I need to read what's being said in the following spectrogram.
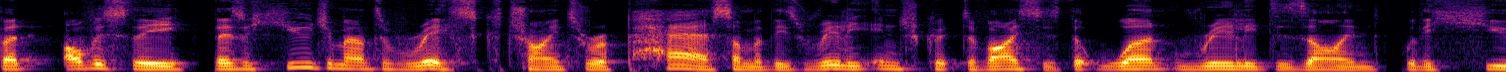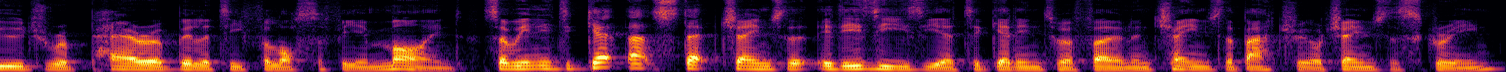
But obviously, there's a huge amount of risk trying to repair some of these really intricate devices that weren't really designed with a huge repairability philosophy in mind. So we need to get that step change that it is easier to get into a phone and change the battery or change the screen.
